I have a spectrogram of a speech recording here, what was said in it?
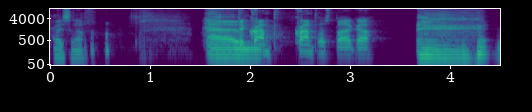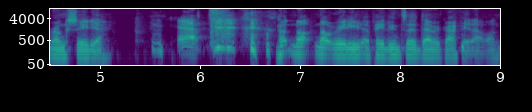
Close enough. Um, the Kramp, Krampus burger. wrong studio. Yeah. Not not not really appealing to the demographic that one.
